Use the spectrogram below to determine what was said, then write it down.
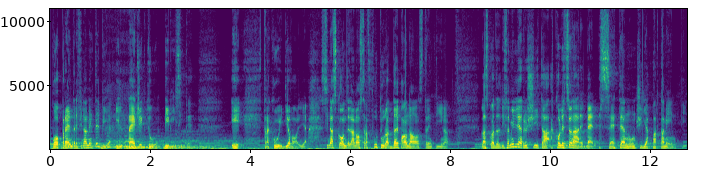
può prendere finalmente il via il Magic Tour di visite. E, tra cui, Dio voglia, si nasconde la nostra futura dépendance trentina. La squadra di famiglia è riuscita a collezionare ben 7 annunci di appartamenti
